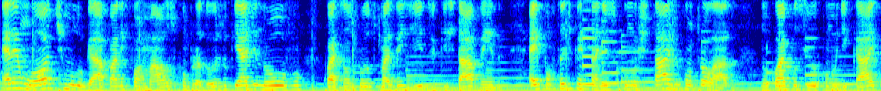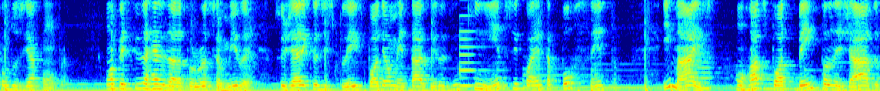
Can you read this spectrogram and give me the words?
Ela é um ótimo lugar para informar os compradores o que há de novo, quais são os produtos mais vendidos e o que está à venda. É importante pensar nisso como um estágio controlado, no qual é possível comunicar e conduzir a compra. Uma pesquisa realizada por Russell Miller sugere que os displays podem aumentar as vendas em 540%. E mais, um hotspot bem planejado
